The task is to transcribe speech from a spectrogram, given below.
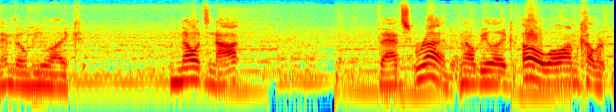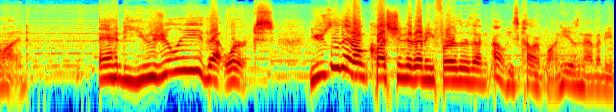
And they'll be like, "No, it's not. That's red." And I'll be like, "Oh, well, I'm colorblind." And usually that works. Usually they don't question it any further than, "Oh, he's colorblind. He doesn't have any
